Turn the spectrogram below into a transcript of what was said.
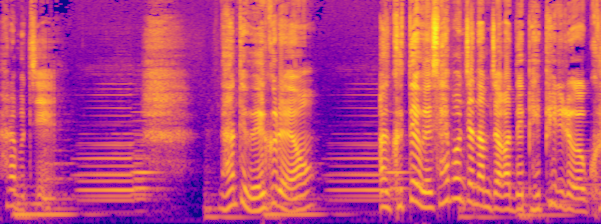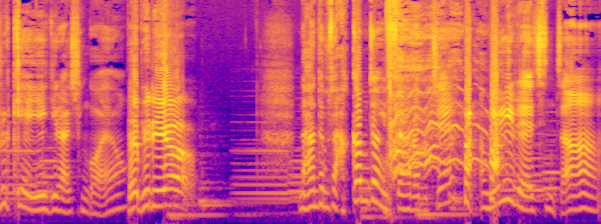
할아버지, 나한테 왜 그래요? 아 그때 왜 세 번째 남자가 내 배필이라고 그렇게 얘기를 하신 거예요? 배필이야. 나한테 무슨 악감정 있어 할아버지? 아, 왜 이래 진짜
